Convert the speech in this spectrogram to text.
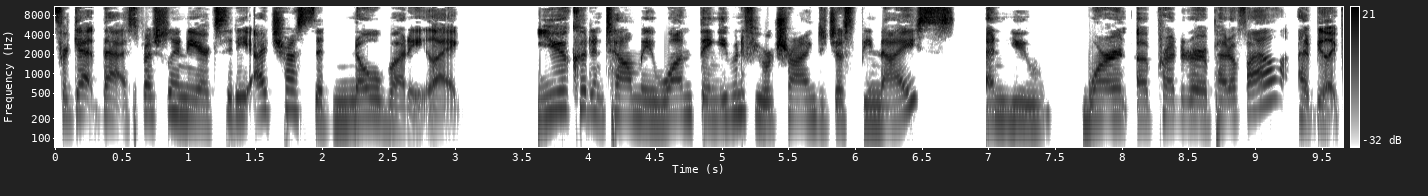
forget that, especially in New York City. I trusted nobody. Like you couldn't tell me one thing, even if you were trying to just be nice and you weren't a predator or pedophile, I'd be like,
